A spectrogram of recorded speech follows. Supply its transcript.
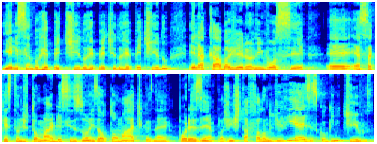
E ele sendo repetido, repetido, repetido, ele acaba gerando em você é, essa questão de tomar decisões automáticas, né? Por exemplo, a gente está falando de vieses cognitivos.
